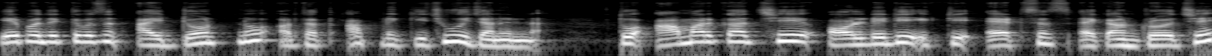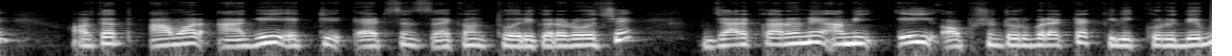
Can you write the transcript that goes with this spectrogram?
এরপর দেখতে পাচ্ছেন আই ডোন্ট নো অর্থাৎ আপনি কিছুই জানেন না। তো আমার কাছে অলরেডি একটি অ্যাডসেন্স অ্যাকাউন্ট রয়েছে। অর্থাৎ আমার আগেই একটি অ্যাডসেন্স অ্যাকাউন্ট তৈরি করা রয়েছে, যার কারণে আমি এই অপশনটির উপর একটা ক্লিক করে দেব।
